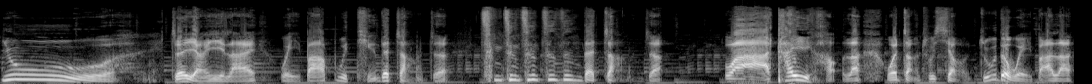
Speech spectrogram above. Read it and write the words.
哟，这样一来，尾巴不停的长着，蹭蹭蹭蹭蹭的长着。哇，太好了！我长出小猪的尾巴了，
